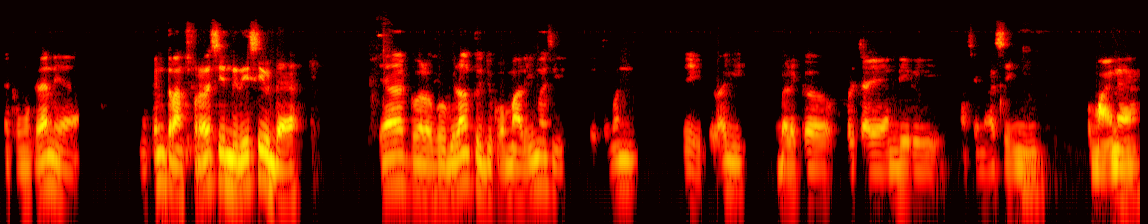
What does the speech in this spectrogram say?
Ya, kemungkinan ya mungkin transfernya sih sendiri sih udah ya kalau gue bilang 7,5 sih. Ya, cuman ya itu lagi. Balik ke percayaan diri masing-masing pemainnya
